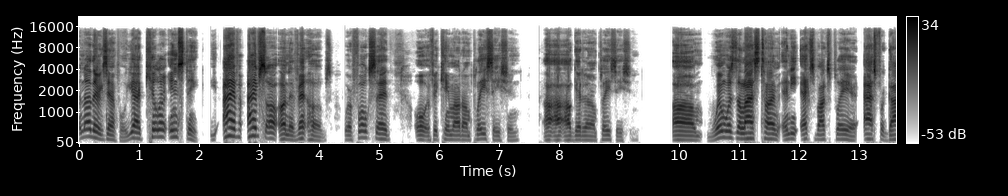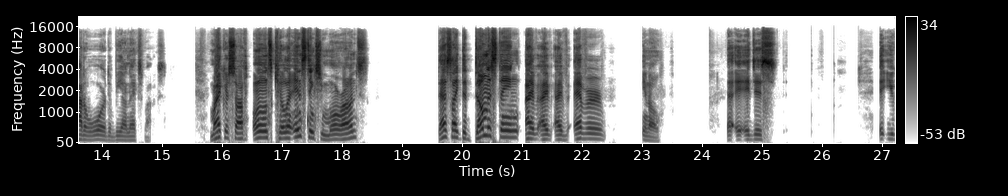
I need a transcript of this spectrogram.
Another example, you had Killer Instinct. I've I've saw on event hubs where folks said, "Oh, if it came out on PlayStation, I, will get it on PlayStation." Um, when was the last time any Xbox player asked for God of War to be on Xbox? Microsoft owns Killer Instincts, you morons. That's like the dumbest thing I've I've, I've ever, you know. It, it just, it, you,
